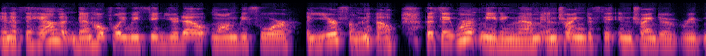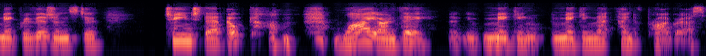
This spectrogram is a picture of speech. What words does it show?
and if they haven't been, hopefully we figured out long before a year from now that they weren't meeting them and trying to fit in trying to re- make revisions to change that outcome. Why aren't they uh, making making that kind of progress?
